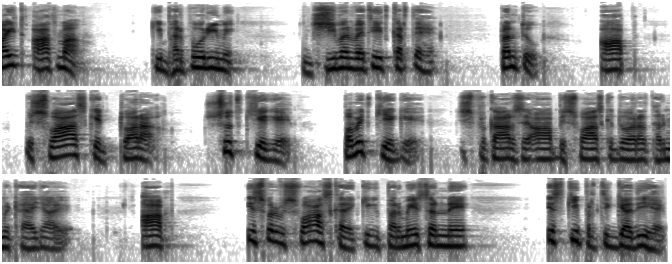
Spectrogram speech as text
पैत आत्मा की भरपूरी में जीवन व्यतीत करते हैं। परंतु आप विश्वास के द्वारा शुद्ध किए गए, पवित्र किए गए, जिस प्रकार से आप विश्वास के द्वारा धर्म ठहराए जाए, आप इस पर विश्वास करें, क्योंकि परमेश्वर ने इसकी प्रतिज्ञा दी है।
